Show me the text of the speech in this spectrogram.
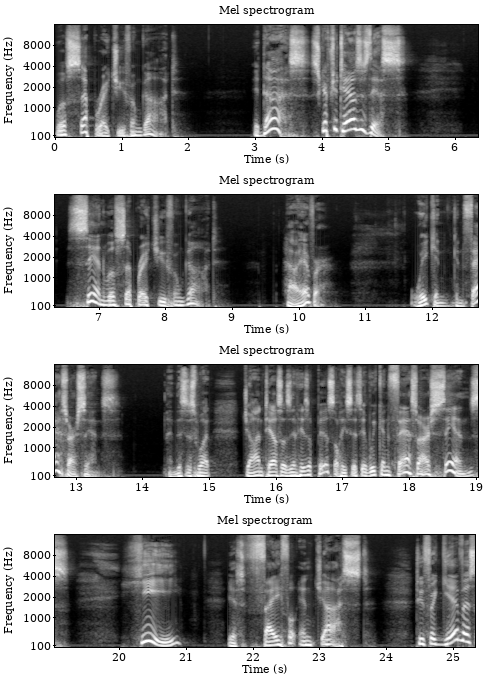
will separate you from God. It does. Scripture tells us this. Sin will separate you from God. However, we can confess our sins. And this is what John tells us in his epistle. He says, if we confess our sins, he is faithful and just to forgive us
